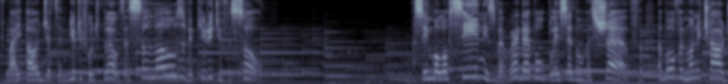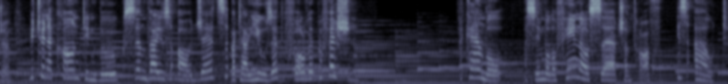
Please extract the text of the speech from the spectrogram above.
to buy objects and beautiful clothes, lose the purity of the soul. A symbol of sin is the red apple placed on the shelf above the money changer, between accounting books and various objects that are used for the profession. A candle, a symbol of inner search and truth, is out.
